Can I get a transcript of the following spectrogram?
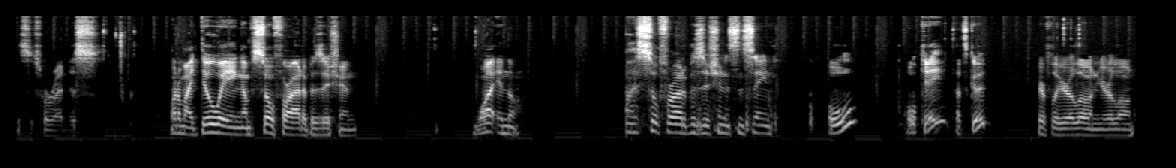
This is horrendous. What am I doing? I'm so far out of position. What in the... Oh, I'm so far out of position, it's insane. Oh, okay, that's good. Careful, you're alone, you're alone.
